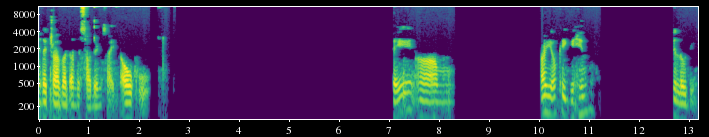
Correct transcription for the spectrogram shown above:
and I traveled on the southern side. Oh okay, um Are you okay, game? Still loading.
